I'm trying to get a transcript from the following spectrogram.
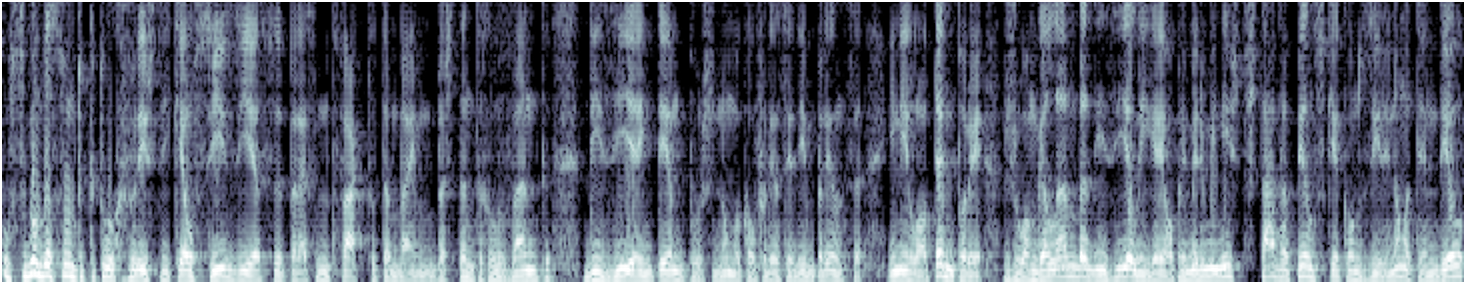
o segundo assunto que tu referiste, que é o SIS, e esse parece-me de facto também bastante relevante, dizia em tempos, numa conferência de imprensa, in illo tempore, João Galamba dizia, liguei ao Primeiro-Ministro, estava, penso que a conduzir e não atendeu,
